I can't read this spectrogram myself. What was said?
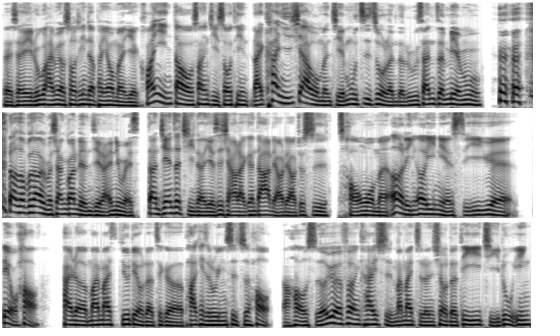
对，所以如果还没有收听的朋友们，也欢迎到上一集收听来看一下我们节目制作人的庐山真面目。到时候不知道有没有相关连接了，anyways。但今天这集呢，也是想要来跟大家聊聊，就是从我们二零二一年十一月六号开了 My My Studio 的这个 Podcast 录音室之后，然后十二月份开始 My My 职人秀的第一集录音，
